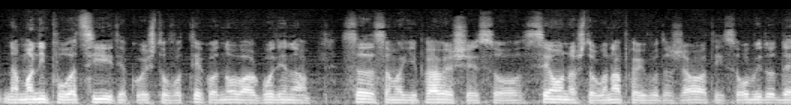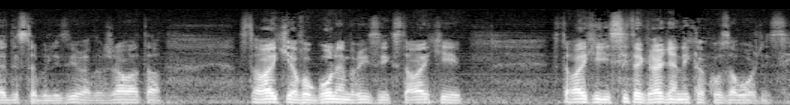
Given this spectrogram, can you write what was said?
на манипулациите кои што во текот на оваа година СДСМ ги правеше со се она што го направи во државата и со обидот да ја дестабилизира државата, ставајќи ја во голем ризик, ставајќи ставајќи ги сите граѓани како заложници.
